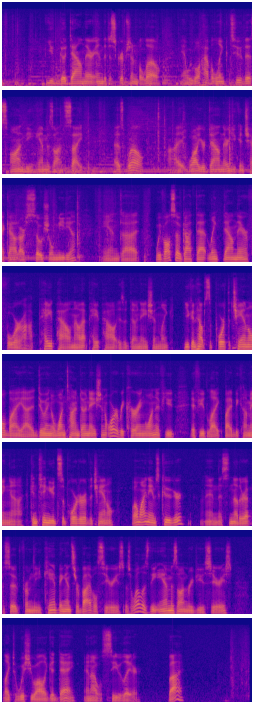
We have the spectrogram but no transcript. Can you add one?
you can go down there in the description below, and we will have a link to this on the Amazon site. As well, uh, while you're down there, you can check out our social media. And uh, we've also got that link down there for uh, PayPal. Now, that PayPal is a donation link. You can help support the channel by uh, doing a one-time donation or a recurring one if you if you'd like by becoming a continued supporter of the channel. Well, my name's Cougar, and this is another episode from the Camping and Survival series, as well as the Amazon review series. I'd like to wish you all a good day, and I will see you later. Bye.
